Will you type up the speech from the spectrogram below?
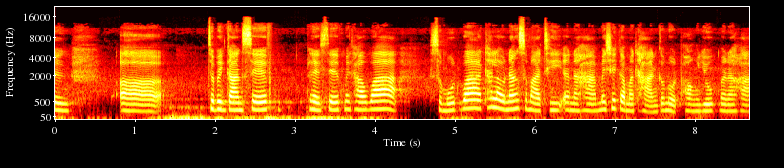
นึงเอ่อ จะเป็นการ safe play safe ไหมคะว่าสมมุติว่าถ้าเรานั่งสมาธิอะนะคะไม่ใช่กรรมฐานกำหนดพองยุบอะนะคะ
